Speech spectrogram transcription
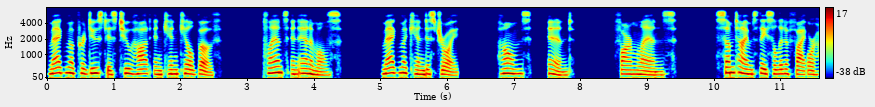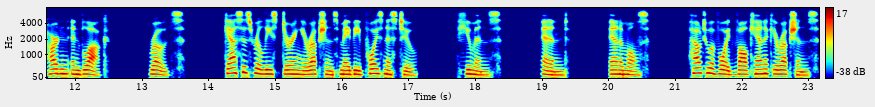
Magma produced is too hot and can kill both plants and animals. Magma can destroy homes and farmlands. Sometimes they solidify or harden and block roads. Gases released during eruptions may be poisonous to humans and animals. How to avoid volcanic eruptions?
